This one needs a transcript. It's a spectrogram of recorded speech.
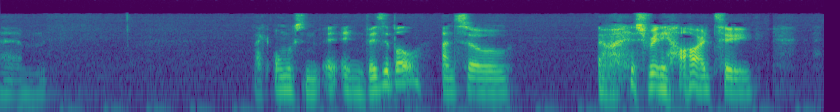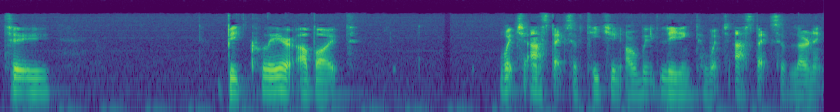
um, like almost in, invisible, and so it's really hard to to be clear about which aspects of teaching are leading to which aspects of learning.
